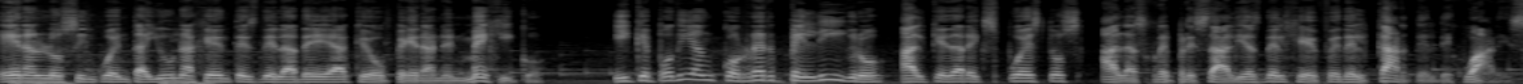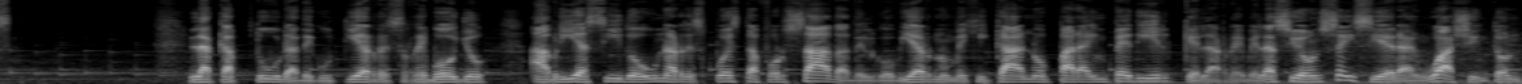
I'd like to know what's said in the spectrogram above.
eran los 51 agentes de la DEA que operan en México y que podían correr peligro al quedar expuestos a las represalias del jefe del cártel de Juárez. La captura de Gutiérrez Rebollo habría sido una respuesta forzada del gobierno mexicano para impedir que la revelación se hiciera en Washington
